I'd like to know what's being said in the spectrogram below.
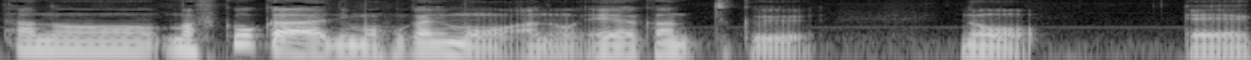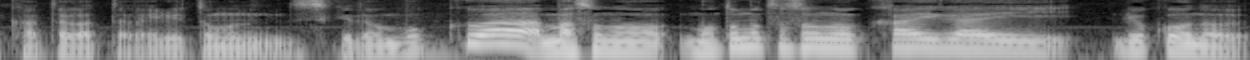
あの、まあ、福岡にも他にもあの映画監督の、えー方々がいると思うんですけど、僕は、まあ、その、もともとその海外旅行の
